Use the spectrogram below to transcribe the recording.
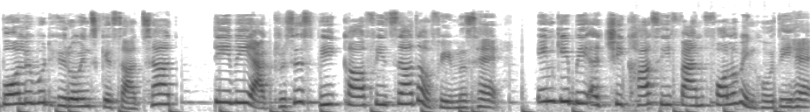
बॉलीवुड हीरोइंस के साथ साथ टीवी एक्ट्रेसेस भी काफ़ी ज़्यादा फ़ेमस है। इनकी भी अच्छी खासी फ़ैन फॉलोइंग होती है।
